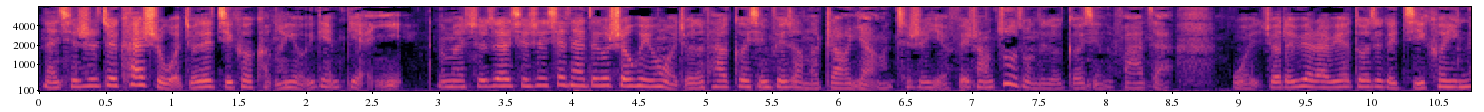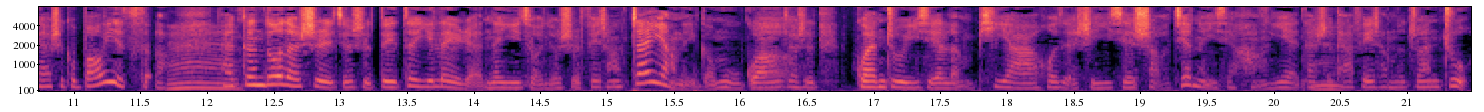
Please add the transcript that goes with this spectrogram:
那其实最开始，我觉得极客可能有一点贬义。那么随着其实现在这个社会，因为我觉得他个性非常的张扬，其实也非常注重这个个性的发展。我觉得越来越多这个极客应该是个褒义词了。嗯，它更多的是就是对这一类人的一种就是非常瞻仰的一个目光，就是关注一些冷僻啊或者是一些少见的一些行业，但是他非常的专注。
